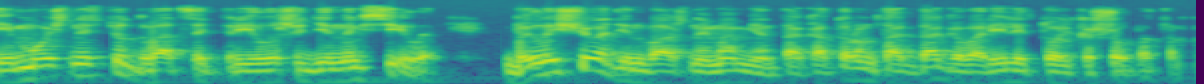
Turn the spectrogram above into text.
И мощностью 23 лошадиных силы. Был еще один важный момент, о котором тогда говорили только шепотом.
